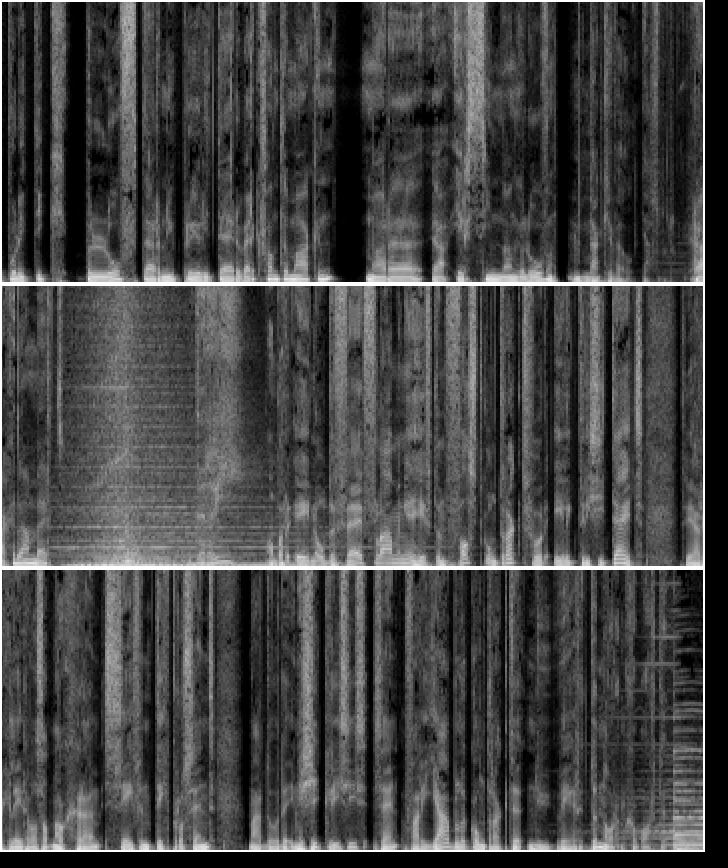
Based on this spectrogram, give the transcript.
politiek belooft daar nu prioritair werk van te maken. Maar uh, ja, eerst zien dan geloven. Dankjewel, Jasper. Graag gedaan, Bert. 3. Amper 1 op de 5 Vlamingen heeft een vast contract voor elektriciteit. Twee jaar geleden was dat nog ruim 70 procent. Maar door de energiecrisis zijn variabele contracten nu weer de norm geworden.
